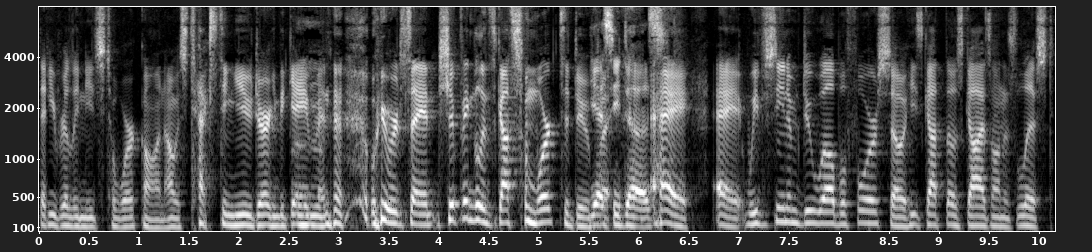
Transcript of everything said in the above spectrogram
that he really needs to work on. I was texting you during the game mm-hmm. and we were saying Chip Engelland's got some work to do. Yes, he does. Hey, hey, we've seen him do well before, so he's got those guys on his list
